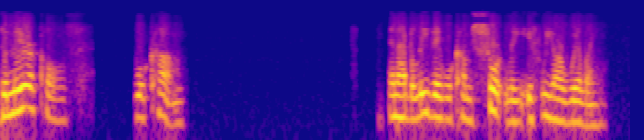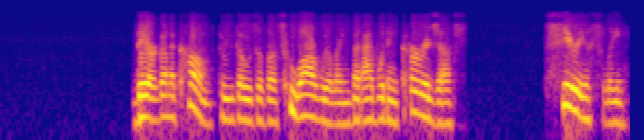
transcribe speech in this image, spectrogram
The miracles will come, and I believe they will come shortly if we are willing. They are going to come through those of us who are willing, but I would encourage us seriously,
